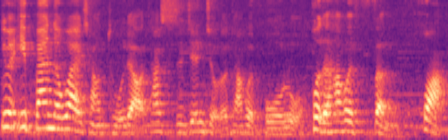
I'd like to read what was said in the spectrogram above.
因为一般的外墙涂料，它时间久了它会剥落，或者它会粉化。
